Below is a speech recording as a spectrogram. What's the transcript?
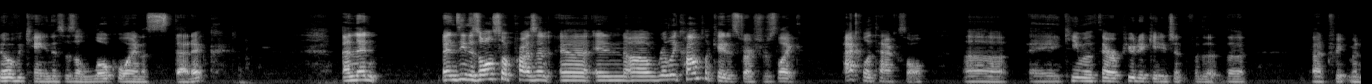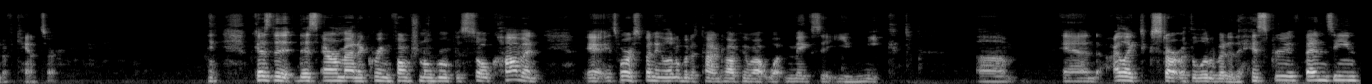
Novocaine. This is a local anesthetic. And then benzene is also present uh, in uh, really complicated structures like paclitaxel, uh, a chemotherapeutic agent for the, the uh, treatment of cancer. because the, this aromatic ring functional group is so common, it's worth spending a little bit of time talking about what makes it unique. Um, and I like to start with a little bit of the history of benzene.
